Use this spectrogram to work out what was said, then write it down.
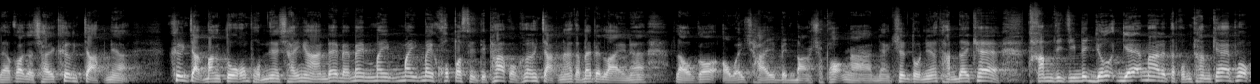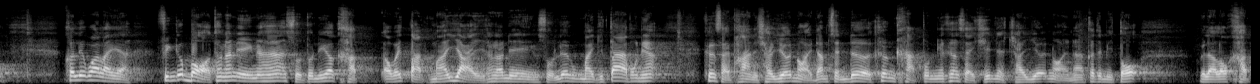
แล้วก็จะใช้เครื่องจักรเนี่ยเครื่องจักรบางตัวของผมเนี่ยใช้งานได้ไม่ไม่ไม่ไม่ไม่ครบประสิทธิภาพของเครื่องจักรนะแต่ไม่เป็นไรนะเราก็เอาไว้ใช้เป็นบางเฉพาะงานอย่างเช่นตัวนี้ยทำได้แค่ทำจริง ๆ ได้เยอะแยะมากเลยแต่ผมทำแค่พวกเขาเรียกว่าอะไรอะฟิงเกอร์บอร์ดเท่านั้นเองนะฮะส่วนตัวนี้ก็ขัดเอาไว้ตัดไม้ใหญ่เท่านั้นเอง ส่วนเรื่องไมค์กีตาร์พวกเนี้ยเครื่องสายพานใช้เยอะหน่อยดัมเซนเดอร์เครื่องขัดพวกนี้เครื่องใส่ชิดเนี่ยใช้เยอะหน่อยนะก็จะมีโต๊ะ เวลาเราขัด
